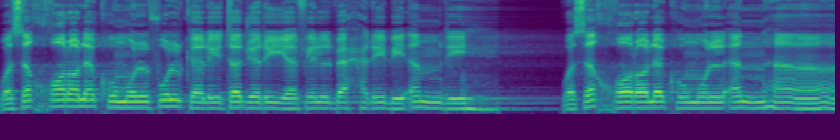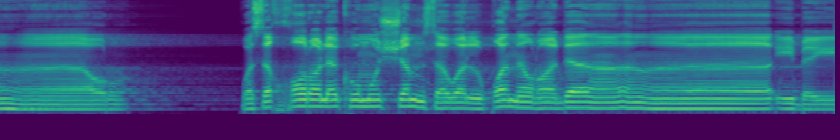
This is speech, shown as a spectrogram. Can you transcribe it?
وسخر لكم الفلك لتجري في البحر بأمره وسخر لكم الأنهار وسخر لكم الشمس والقمر دائبين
